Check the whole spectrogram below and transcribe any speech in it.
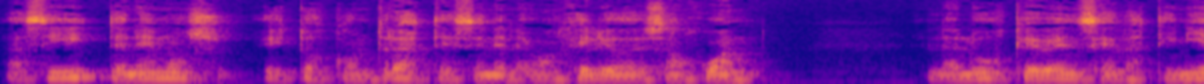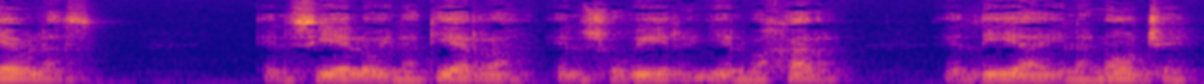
Así tenemos estos contrastes en el Evangelio de San Juan, la luz que vence a las tinieblas, el cielo y la tierra, el subir y el bajar, el día y la noche,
